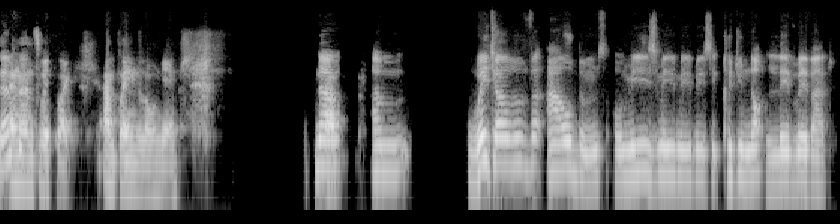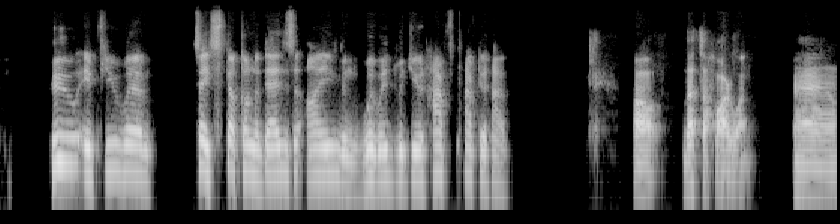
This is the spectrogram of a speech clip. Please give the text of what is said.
and ends with like I'm playing the long game. now, um, which of albums or music, music could you not live without? Who, if you were, say, stuck on a desert island, would would, would you have have to have? Oh, that's a hard one. Uh,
